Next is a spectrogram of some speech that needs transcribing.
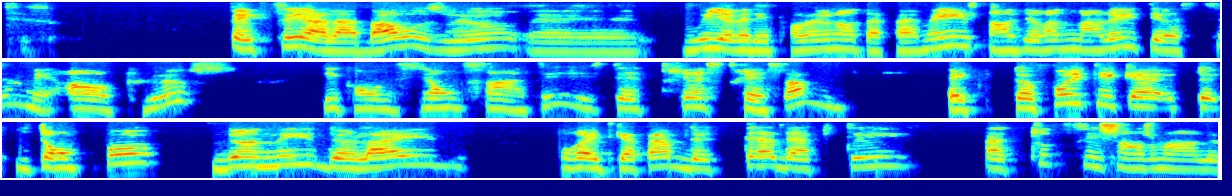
C'est ça. Fait que, tu sais, à la base, là, euh, oui, il y avait des problèmes dans ta famille, cet environnement-là était hostile, mais en plus, tes conditions de santé étaient très stressantes. Fait que t'as pas été, ils t'ont pas donné de l'aide pour être capable de t'adapter à tous ces changements-là.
